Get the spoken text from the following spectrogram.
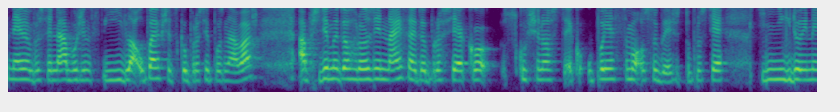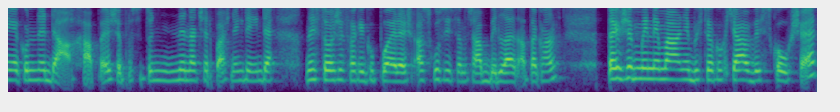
nevím, prostě náboženství, jídla, úplně všechno prostě poznáváš a přijde mi to hrozně nice a je to prostě jako zkušenost jako úplně samo o sobě, že to prostě ti nikdo jiný jako nedá, chápeš, že prostě to nenačerpáš někde jinde, než z toho, že fakt jako pojedeš a zkusíš tam třeba bydlet a takhle. Takže minimálně bych to jako chtěla vyzkoušet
